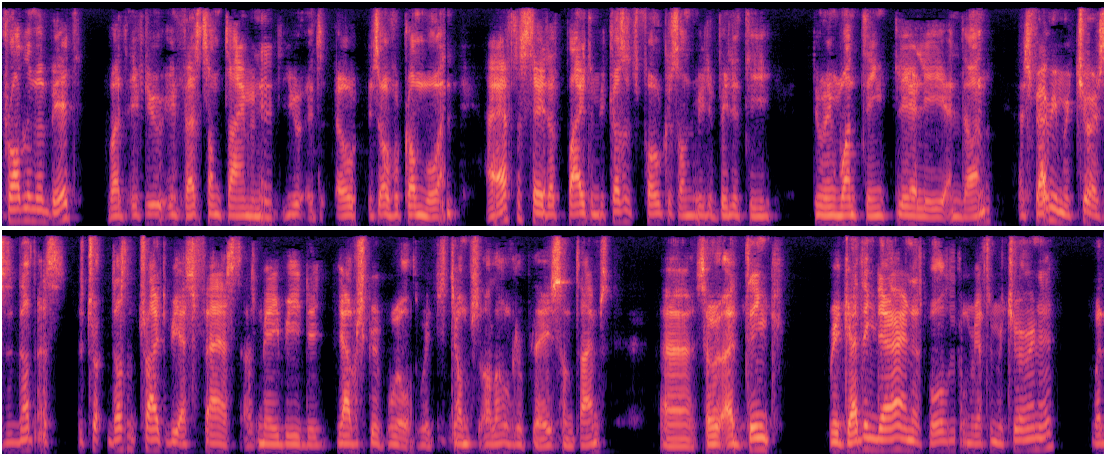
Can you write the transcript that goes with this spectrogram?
problem a bit, but if you invest some time in it, you it's, it's overcomable. And I have to say that Python, because it's focused on readability, doing one thing clearly and done, it's very mature. It's not as it doesn't try to be as fast as maybe the JavaScript world, which jumps all over the place sometimes. Uh, so I think we're getting there, and as Bol.com, we have to mature in it. But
